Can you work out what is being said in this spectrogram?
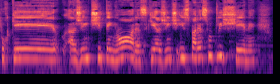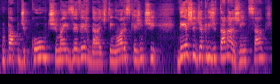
Porque a gente tem horas que a gente. Isso parece um clichê, né? Um papo de coach, mas é verdade. Tem horas que a gente deixa de acreditar na gente, sabe?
